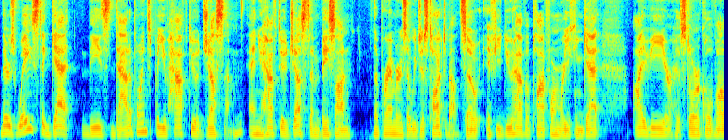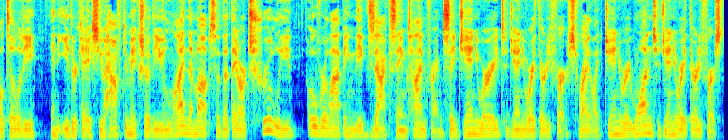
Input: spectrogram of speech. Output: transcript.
there's ways to get these data points, but you have to adjust them and you have to adjust them based on the parameters that we just talked about. So if you do have a platform where you can get IV or historical volatility in either case, you have to make sure that you line them up so that they are truly overlapping the exact same time frame, say January to January 31st, right? Like January 1 to January 31st.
